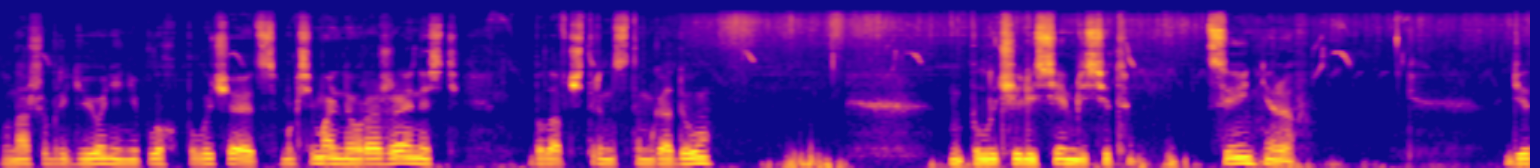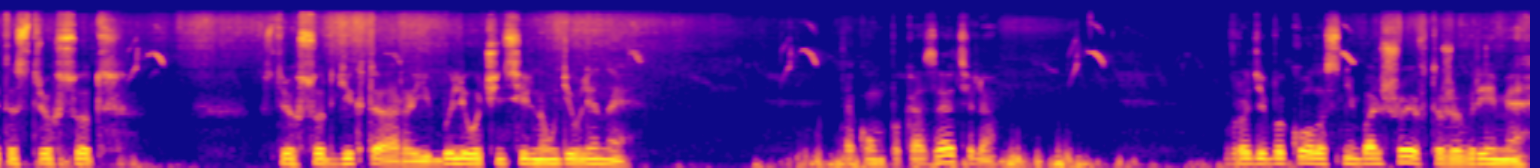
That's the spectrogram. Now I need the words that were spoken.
в нашем регионе неплохо получаются. Максимальная урожайность была в 2014 году. Мы получили 70 центнеров, где-то с 300, с 300 гектара, и были очень сильно удивлены такому показателю. Вроде бы колос небольшой, в то же время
